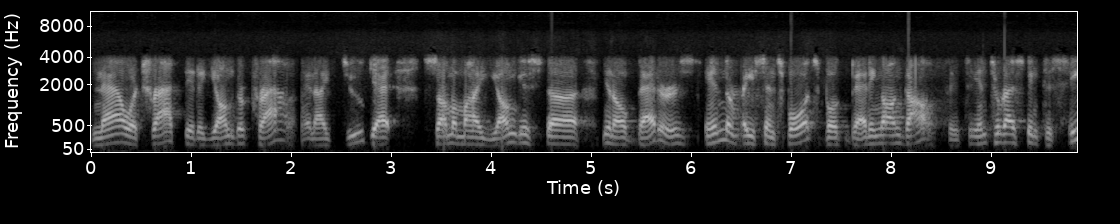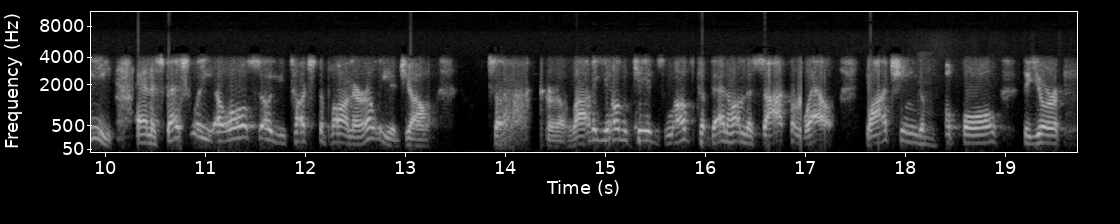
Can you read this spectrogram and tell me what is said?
now attracted a younger crowd. And I do get some of my youngest, uh, you know, betters in the race and sports book betting on golf. It's interesting to see, and especially also you touched upon earlier, Joe. Soccer. A lot of young kids love to bet on the soccer. Well, watching the football, the European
